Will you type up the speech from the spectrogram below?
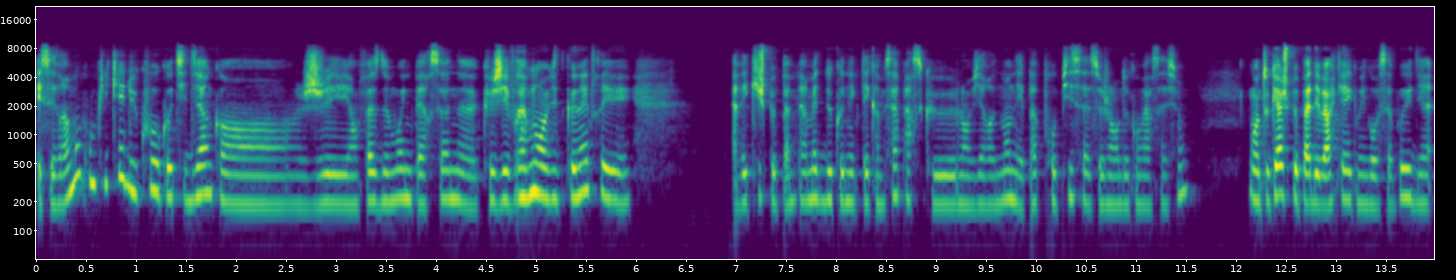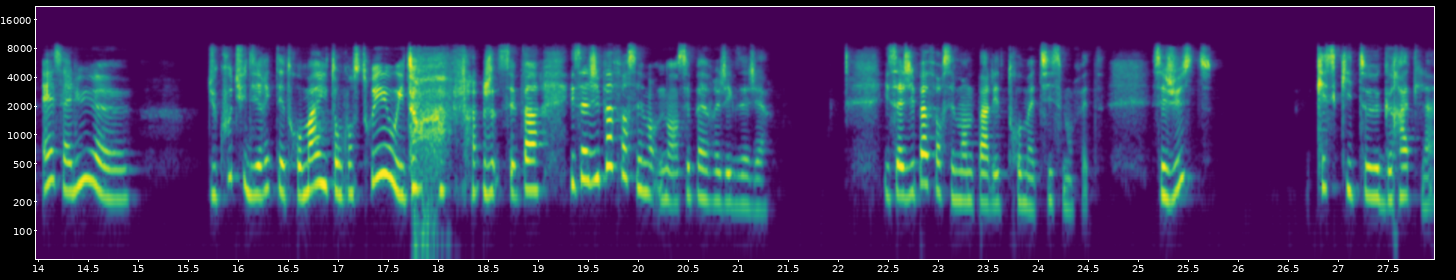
Et c'est vraiment compliqué, du coup, au quotidien, quand j'ai en face de moi une personne que j'ai vraiment envie de connaître et avec qui je peux pas me permettre de connecter comme ça parce que l'environnement n'est pas propice à ce genre de conversation. Ou en tout cas, je peux pas débarquer avec mes gros sabots et dire Hé, hey, salut euh, Du coup, tu dirais que tes traumas, ils t'ont construit ou ils enfin, je sais pas. Il s'agit pas forcément. Non, c'est pas vrai, j'exagère. Il s'agit pas forcément de parler de traumatisme en fait. C'est juste qu'est-ce qui te gratte là?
